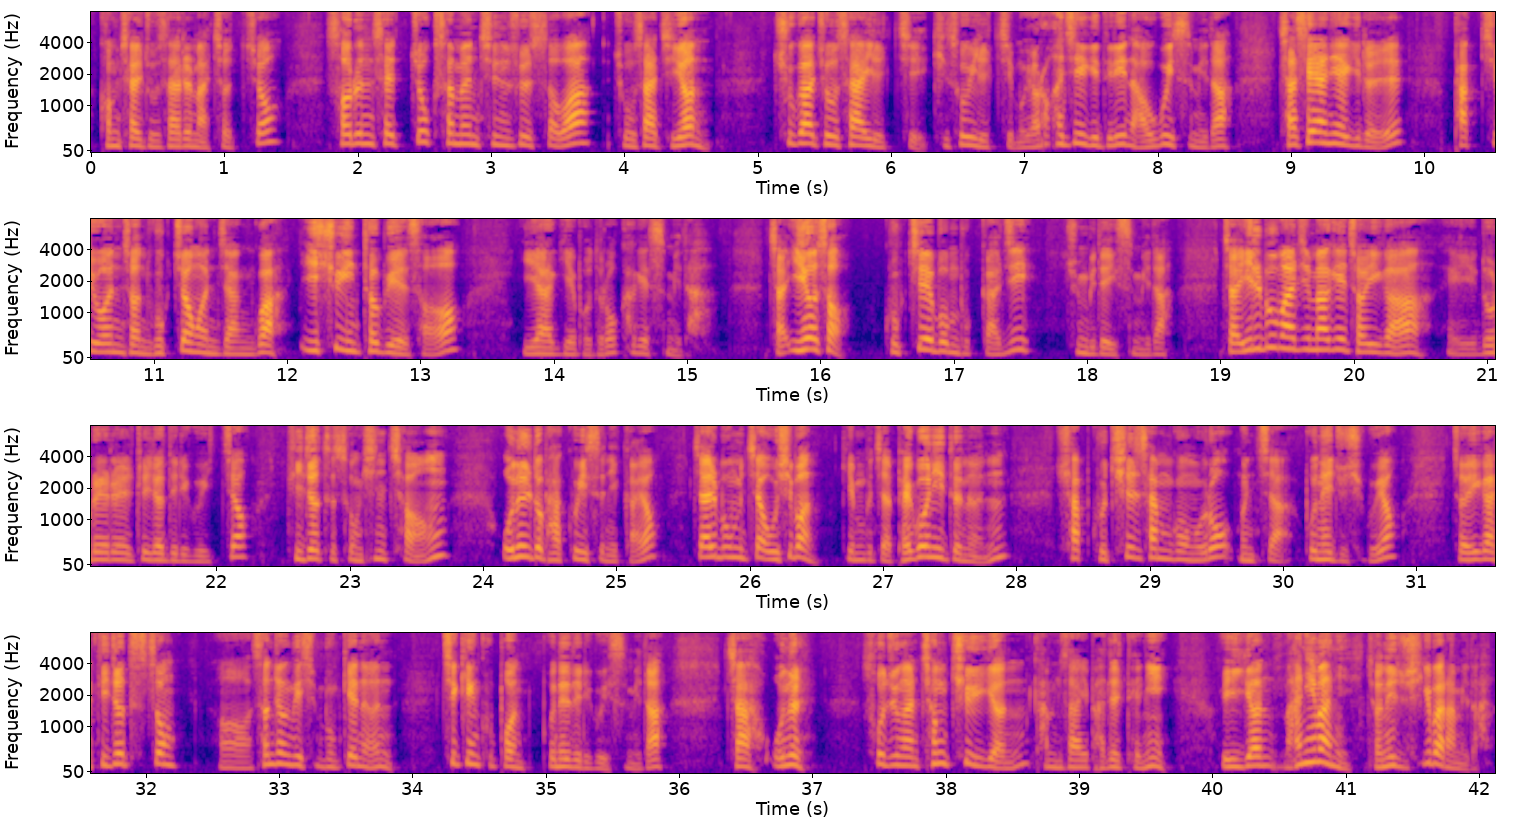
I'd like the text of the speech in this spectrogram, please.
검찰 조사를 마쳤죠. 33쪽 서면 진술서와 조사 지연, 추가 조사 일지, 기소 일지, 뭐 여러 가지 얘기들이 나오고 있습니다. 자세한 이야기를 박지원 전 국정원장과 이슈 인터뷰에서 이야기해 보도록 하겠습니다. 자, 이어서 국제본부까지 준비되어 있습니다. 자, 1부 마지막에 저희가 노래를 들려드리고 있죠. 디저트송 신청. 오늘도 받고 있으니까요. 짧은 문자 50원, 긴 문자 100원이 드는 샵 9730으로 문자 보내주시고요. 저희가 디저트송 어, 선정되신 분께는 치킨 쿠폰 보내드리고 있습니다. 자, 오늘 소중한 청취 의견 감사히 받을 테니 의견 많이 많이 전해주시기 바랍니다.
